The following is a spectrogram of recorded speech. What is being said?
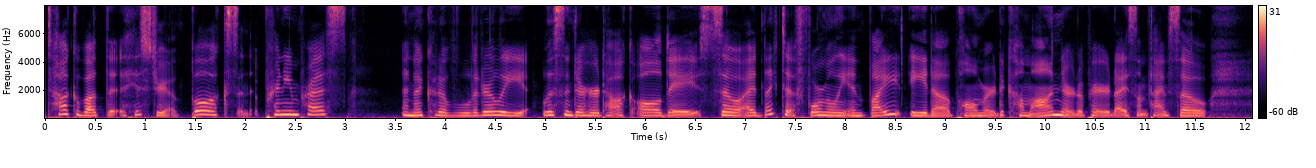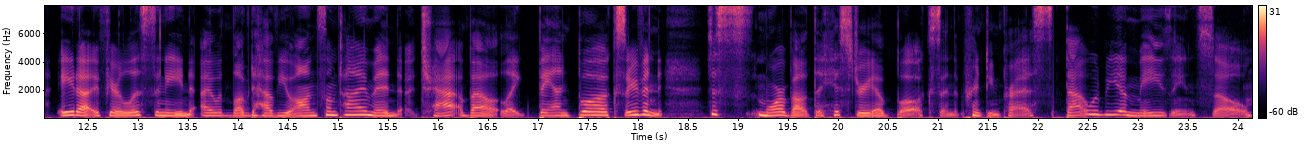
talk about the history of books and the printing press. And I could have literally listened to her talk all day. So I'd like to formally invite Ada Palmer to come on Nerd of Paradise sometime. So, Ada, if you're listening, I would love to have you on sometime and chat about like banned books or even just more about the history of books and the printing press. That would be amazing. So,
